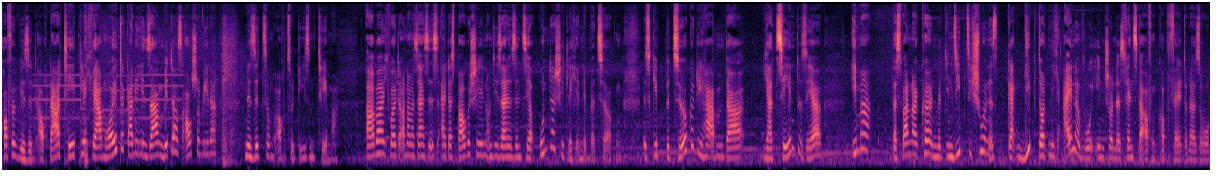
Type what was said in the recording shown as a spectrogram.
hoffe, wir sind auch da täglich. Wir haben heute, kann ich Ihnen sagen, mittags auch schon wieder eine Sitzung auch zu diesem Thema. Aber ich wollte auch noch mal sagen, es ist das Baugeschehen und die Seine sind sehr unterschiedlich in den Bezirken. Es gibt Bezirke, die haben da Jahrzehnte sehr immer, das war Neukölln mit den 70 Schulen, es gibt dort nicht eine, wo ihnen schon das Fenster auf den Kopf fällt oder so.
